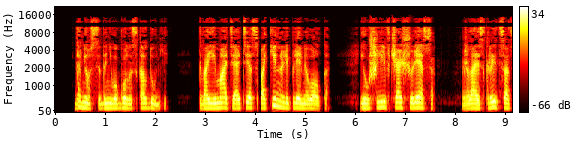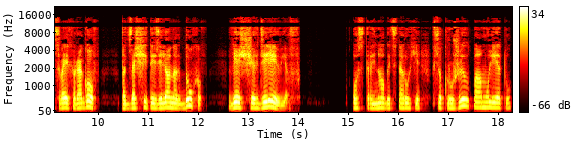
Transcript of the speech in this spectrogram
— донесся до него голос колдуньи, — «твои мать и отец покинули племя волка и ушли в чащу леса, желая скрыться от своих врагов под защитой зеленых духов, вещих деревьев. Острый ноготь старухи все кружил по амулету,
